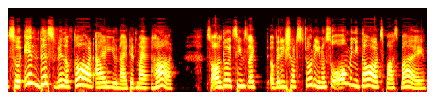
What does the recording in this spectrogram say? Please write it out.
So, in this will of God, I united my heart. So, although it seems like a very short story, you know, so many thoughts pass by.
